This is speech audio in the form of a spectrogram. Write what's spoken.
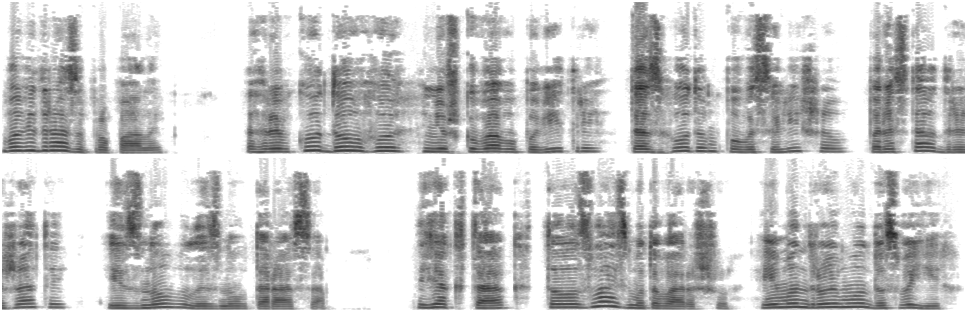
бо відразу пропали. Гривко довго нюшкував у повітрі та згодом повеселішав, перестав дрижати і знову лизнув Тараса. Як так, то злазьмо, товаришу, і мандруємо до своїх.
